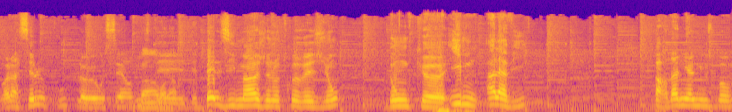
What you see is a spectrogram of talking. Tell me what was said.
Voilà, c'est le couple euh, au service Ben, des, voilà. des belles images de notre région. Donc, euh, hymne à la vie par Daniel Nussbaum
